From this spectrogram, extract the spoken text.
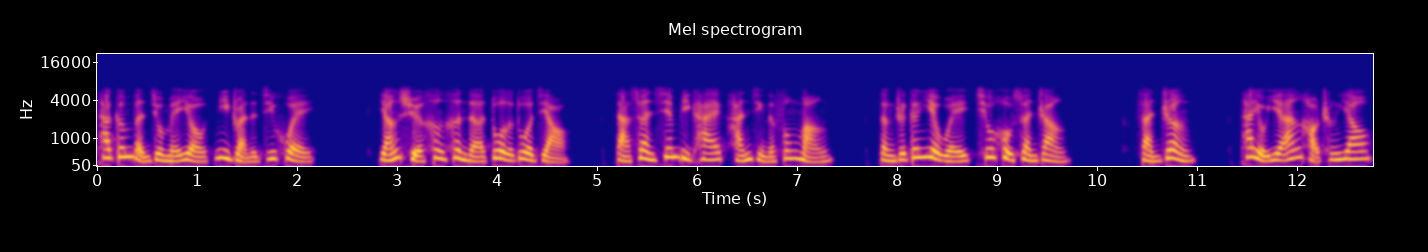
她根本就没有逆转的机会。杨雪恨恨的跺了跺脚，打算先避开韩景的锋芒，等着跟叶维秋后算账。反正他有叶安好撑腰，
